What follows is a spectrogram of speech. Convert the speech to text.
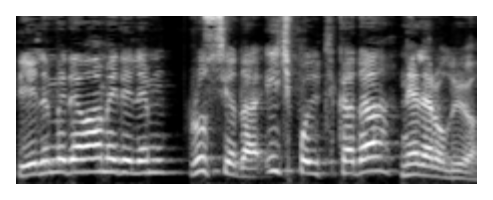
Diyelim ve devam edelim. Rusya'da iç politikada neler oluyor?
